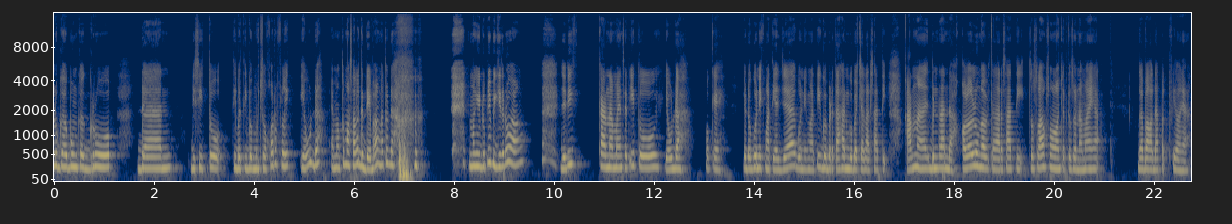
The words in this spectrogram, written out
lu gabung ke grup dan di situ tiba-tiba muncul konflik ya udah emang tuh masalah gede banget udah. Emang hidupnya begitu doang. Jadi karena mindset itu ya udah oke okay. ya gue nikmati aja gue nikmati gue bertahan gue baca Larsati karena beneran dah kalau lu nggak baca Larsati terus langsung loncat ke zona maya nggak bakal dapet feelnya.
